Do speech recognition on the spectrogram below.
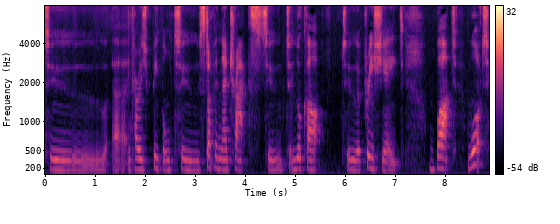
to uh, encourage people to stop in their tracks, to, to look up, to appreciate. But what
